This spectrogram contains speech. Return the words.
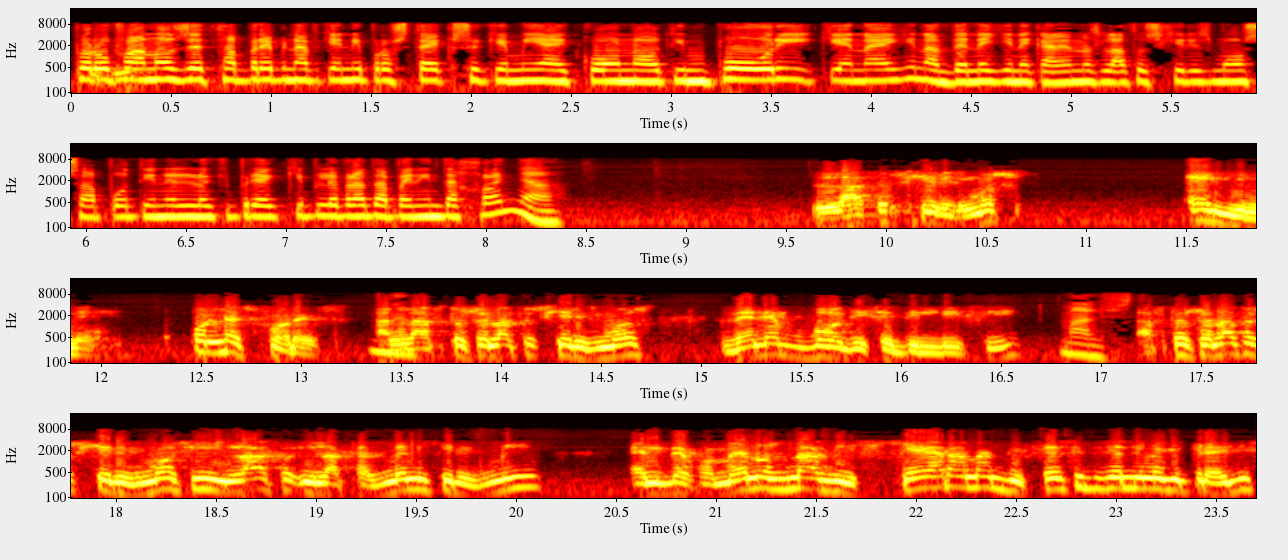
Προφανώς δεν θα πρέπει να βγαίνει προς τα έξω και μια εικόνα ότι μπορεί και να έγινε, δεν έγινε κανένας λάθος χειρισμός από την ελληνοκυπριακή πλευρά τα 50 χρόνια; Λάθος χειρισμός έγινε πολλές φορές. Ναι. Αλλά αυτός ο λάθος χειρισμός δεν εμπόδισε τη λύση. Μάλιστα. Αυτός ο λάθος χειρισμός ή οι, λάθος, οι λαθασμένοι χειρισμοί ενδεχομένως να δυσχέραναν τη θέση της ελληνοκυπριακής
